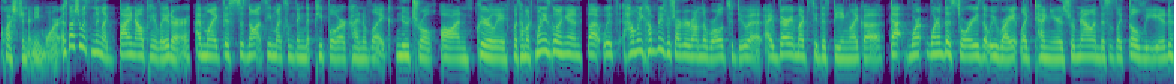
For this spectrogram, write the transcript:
questioned anymore. Especially with something like buy now pay later. I'm like this does not seem like something that people are kind of like neutral on. Clearly with how much money is going in, but with how many companies were started around the world to do it, I very much see this being like a that one of the stories that we write like ten years from now, and this is like the lead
